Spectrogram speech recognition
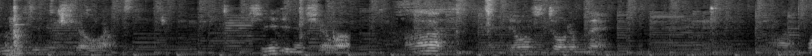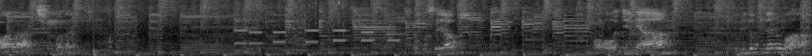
시디는 쉬어와. 시디는 쉬어와. 아, 영어 진짜 어렵네. 아, 뭐하나, 친구는. 여보세요? 어, 어디냐? 우리 동네로 와.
